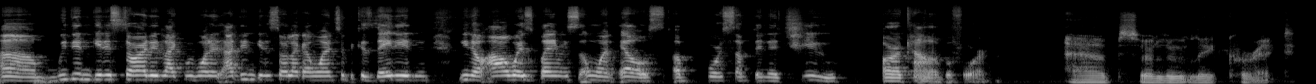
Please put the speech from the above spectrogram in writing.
um, we didn't get it started like we wanted. I didn't get it started like I wanted to because they didn't, you know, always blaming someone else uh, for something that you are accountable for. Absolutely correct.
